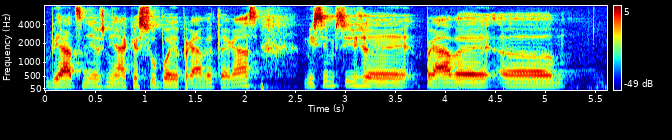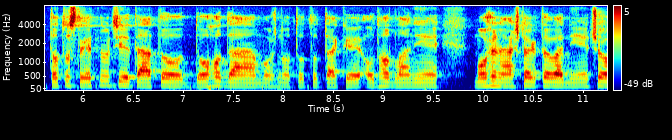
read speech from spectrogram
viac než nejaké súboje práve teraz. Myslím si, že práve um, toto stretnutie, táto dohoda, možno toto také odhodlanie môže naštartovať niečo,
